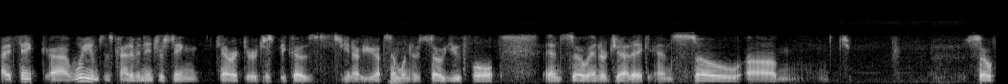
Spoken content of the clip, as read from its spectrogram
I think uh, Williams is kind of an interesting character, just because you know you have someone who's so youthful and so energetic and so um, so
